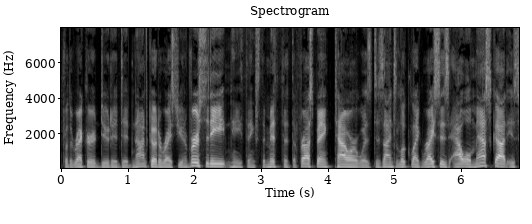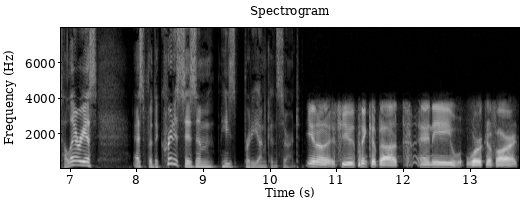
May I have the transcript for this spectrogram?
For the record, Duda did not go to Rice University. He thinks the myth that the Frostbank Tower was designed to look like Rice's owl mascot is hilarious. As for the criticism, he's pretty unconcerned. You know, if you think about any work of art,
